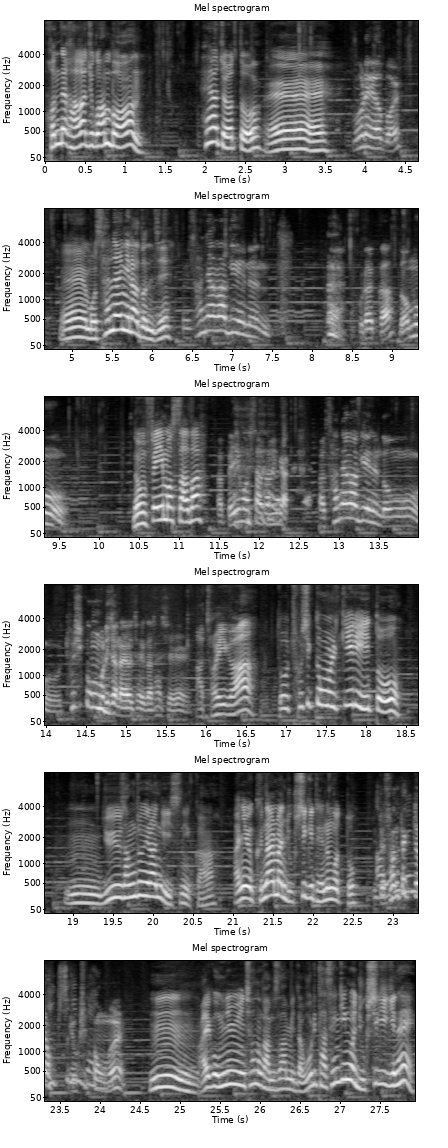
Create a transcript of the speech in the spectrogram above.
건대 가가지고 한번 해야죠 또. 에에뭐 뭐래요 뭘? 사냥이라든지. 사냥하기에는 뭐랄까? 너무 너무 페이머스하다? 아, 페이머스하다는 게 아, 사냥하기에는 너무 초식 동물이잖아요 저희가 사실. 아 저희가 또 초식동물끼리 또 음, 유유상종이라는 게 있으니까 아니면 그날만 육식이 되는 것도 이제 얼굴은 선택적 육식인데. 육식 동물. 음 아이고 옴님이 천원 감사합니다 우리 다 생긴 건 육식이긴 해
